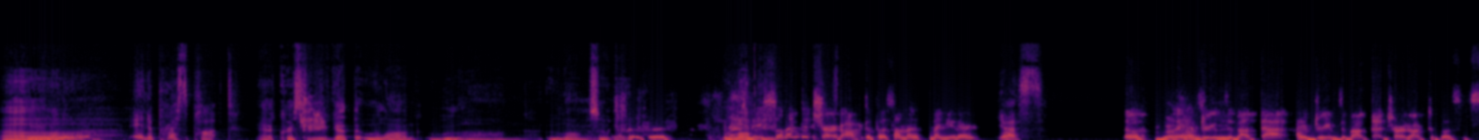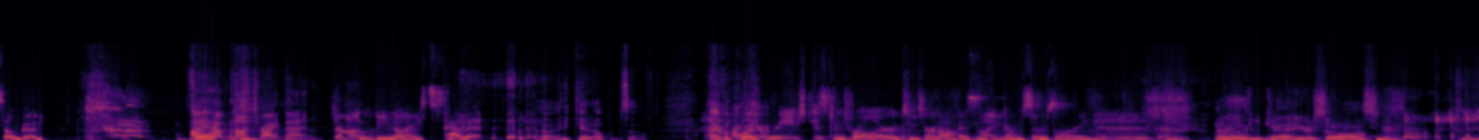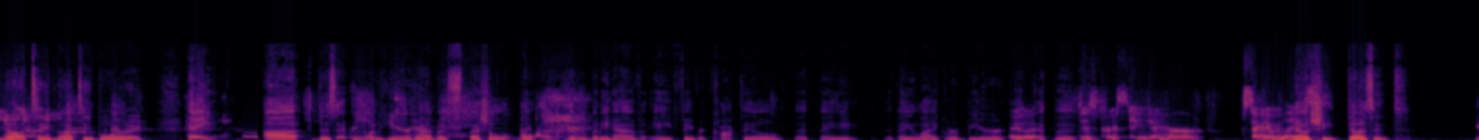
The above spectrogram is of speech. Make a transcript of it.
oh, in a press pot. yeah, Kristen, you've got the oolong. Oolong. Oolong, so good. So good. Do they tea. still have the charred octopus on the menu there? Yes. Oh, That I have dreams good. about that. I have dreams about that charred octopus. It's so good. I have not tried that. John, be nice. Have it. Uh, he can't help himself. I have a I can't question. reach his controller to turn off his mic. I'm so sorry. I love you, Kat. You're so awesome. naughty, naughty boy. Hey, uh, does everyone here have a special? Does everybody have a favorite cocktail that they that they like or beer at, at the? Does Kristen get her second place? no, she doesn't.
